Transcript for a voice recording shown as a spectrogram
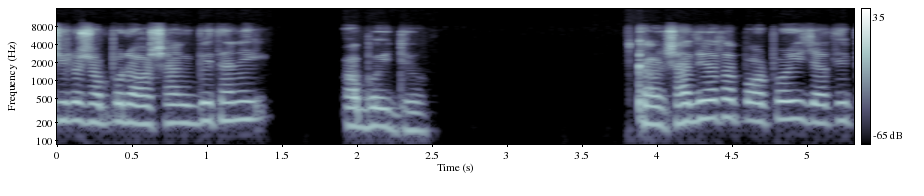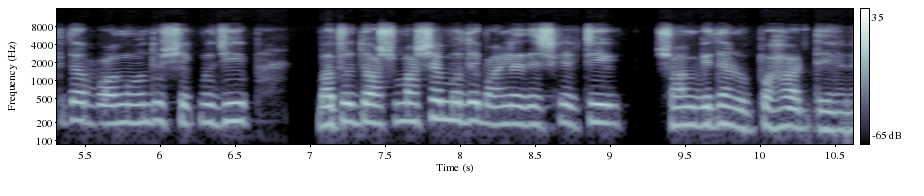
ছিল সম্পূর্ণ অসাংবিধানিক, অবৈধ। কারণ স্বাধীনতার পরপরই জাতির পিতা বঙ্গবন্ধু শেখ মুজিব মাত্র দশ মাসের মধ্যে বাংলাদেশকে একটি সংবিধান উপহার দেন।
